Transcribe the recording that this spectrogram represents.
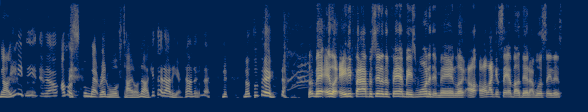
No, you need to. you- I'm gonna swing that Red Wolves title. No, get that out of here. No, no, no, no, not today. Look, man, hey, look, 85% of the fan base wanted it, man. Look, all, all I can say about that, I will say this.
